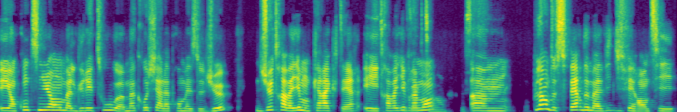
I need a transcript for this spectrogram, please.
et en continuant malgré tout à m'accrocher à la promesse de Dieu, Dieu travaillait mon caractère et il travaillait vraiment euh, plein de sphères de ma vie différentes. Il,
